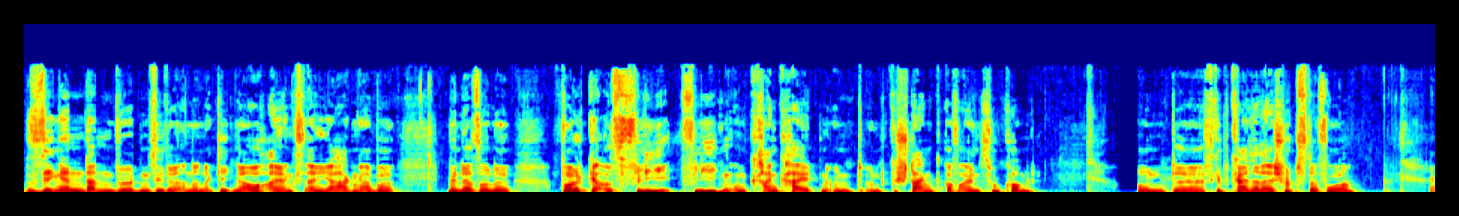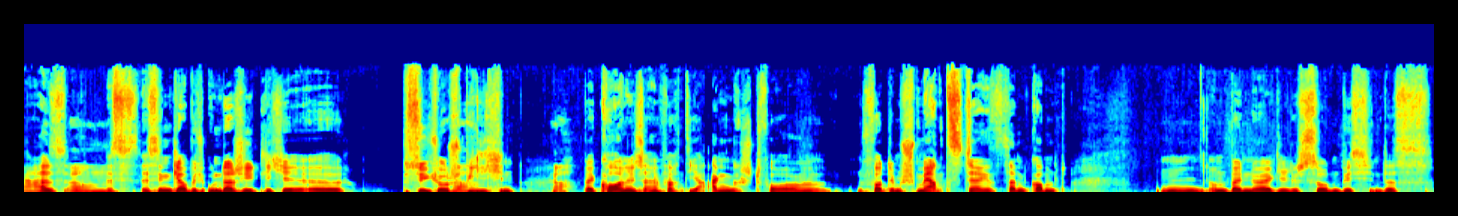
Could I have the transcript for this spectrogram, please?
singen, dann würden sie den anderen Gegner auch Angst einjagen. Aber wenn da so eine Wolke aus Flie Fliegen und Krankheiten und, und Gestank auf einen zukommt und äh, es gibt keinerlei Schutz davor. Ja, es, ähm, es, es sind, glaube ich, unterschiedliche äh, Psychospielchen. Ja, ja. Bei Korn ist einfach die Angst vor, vor dem Schmerz, der jetzt dann kommt. Mm, und bei Nörgel ist so ein bisschen das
